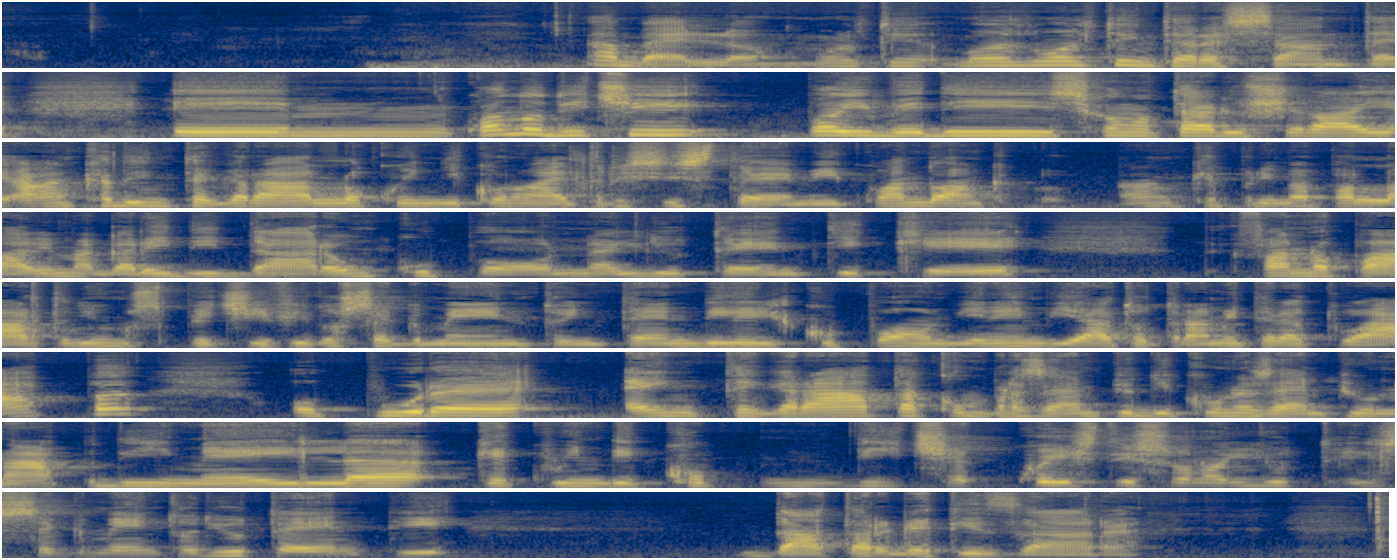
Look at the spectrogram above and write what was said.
Ah, bello, molto, molto interessante. E ehm, quando dici, poi vedi, secondo te riuscirai anche ad integrarlo quindi con altri sistemi, quando anche, anche prima parlavi magari di dare un coupon agli utenti che fanno parte di uno specifico segmento, intendi il coupon viene inviato tramite la tua app oppure è integrata con per esempio, dico un esempio, un'app di email che quindi co- dice questi sono gli, il segmento di utenti da targetizzare?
